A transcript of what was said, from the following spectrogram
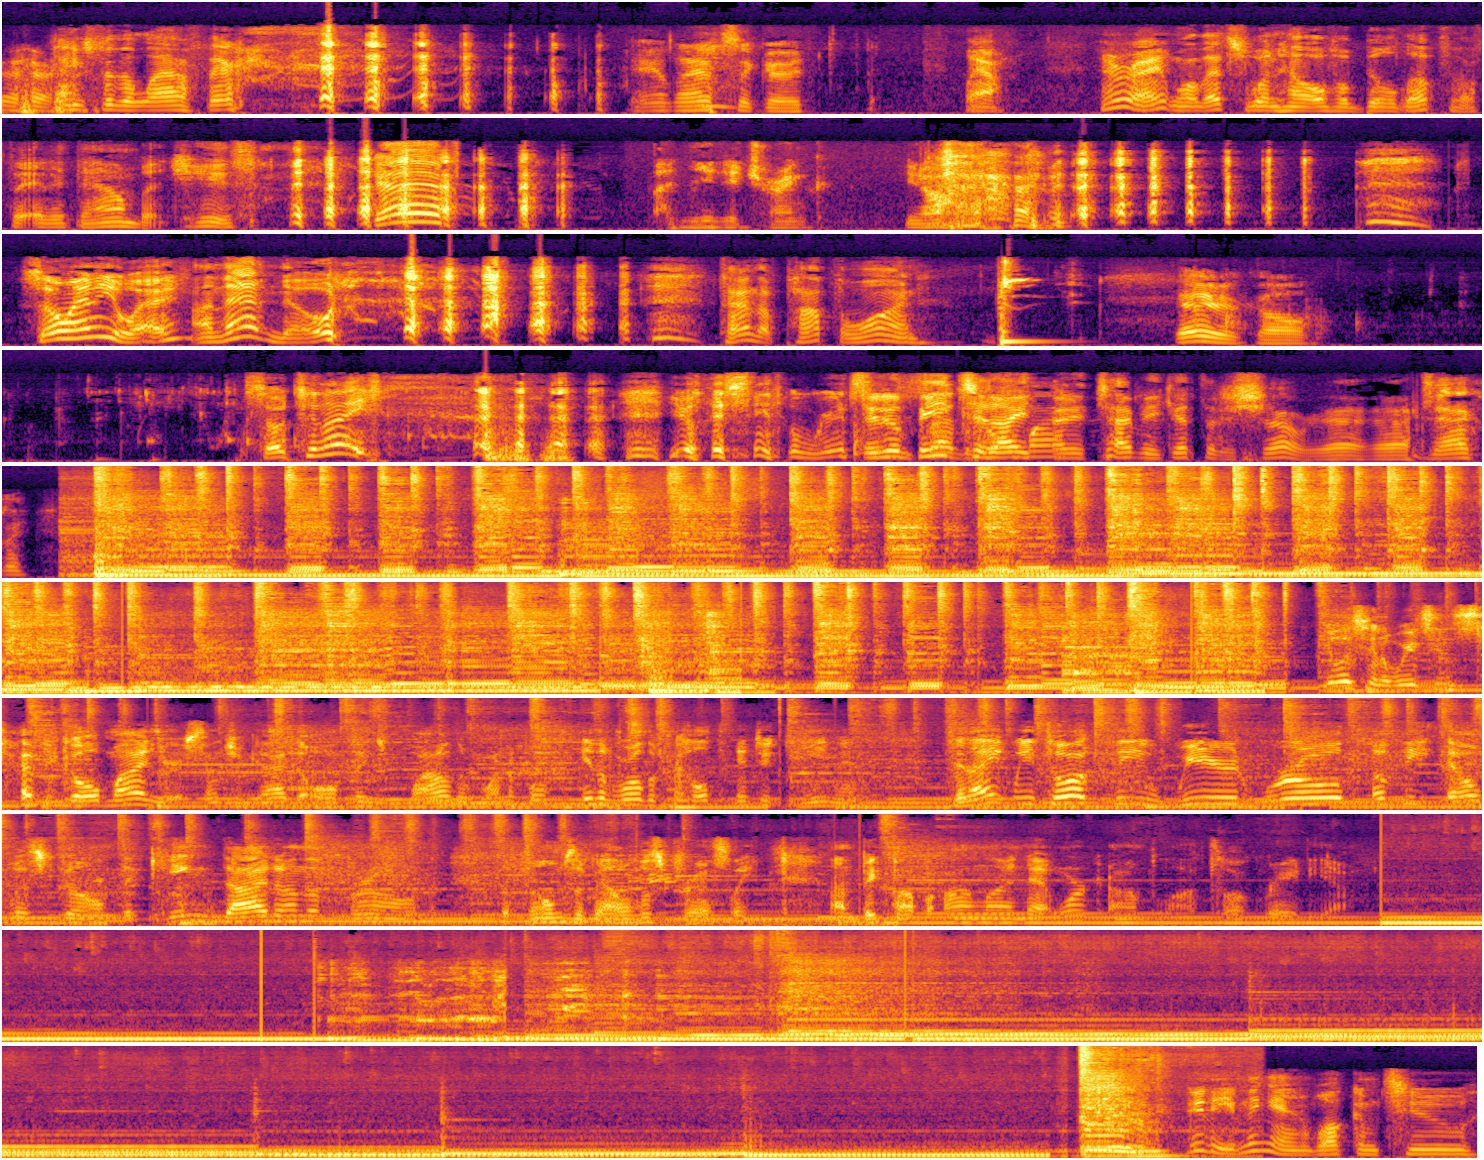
Thanks for the laugh there. yeah, laughs are good. Wow. All right. Well, that's one hell of a build up. I'll have to edit down, but jeez. yeah. I need a drink. You know. so anyway, on that note, time to pop the wine. There you go. So tonight, you're listening to Weird It'll be tonight by the time you get to the show. Yeah, yeah. Exactly. listen to Weird Scenes Inside the Gold Mine, your essential guide to all things wild and wonderful in the world of cult entertainment. Tonight we talk the weird world of the Elvis film, The King Died on the Throne, the films of Elvis Presley, on Big Papa Online Network on Blog Talk Radio. Good evening and welcome to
